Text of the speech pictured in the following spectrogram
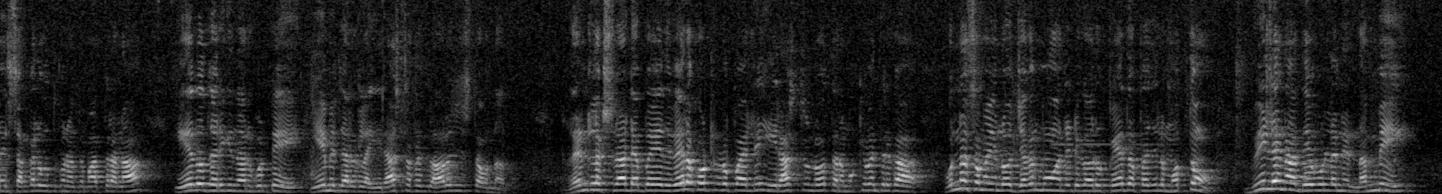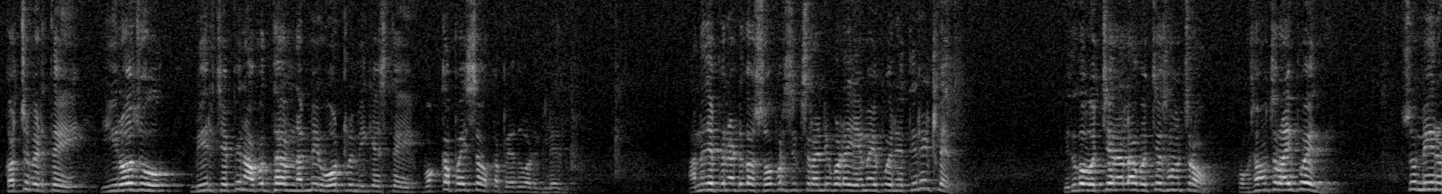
మీరు సంకలు ఉద్దుకున్నంత మాత్రాన ఏదో జరిగింది అనుకుంటే ఏమి జరగలే. ఈ రాష్ట్ర ప్రజలు ఆలోచిస్తూ ఉన్నారు. రెండు లక్షల డెబ్బై ఐదు వేల కోట్ల రూపాయలని ఈ రాష్ట్రంలో తన ముఖ్యమంత్రిగా ఉన్న సమయంలో జగన్మోహన్ రెడ్డి గారు పేద ప్రజలు మొత్తం వీళ్ళే నా దేవుళ్ళని నమ్మి ఖర్చు పెడితే ఈరోజు మీరు చెప్పిన అబద్ధాలు నమ్మి ఓట్లు మీకేస్తే ఒక్క పైసా ఒక్క పేదవాడికి లేదు. అన్న చెప్పినట్టుగా సూపర్ సిక్స్లు అన్నీ కూడా ఏమైపోయినాయో తెలియట్లేదు. ఇదిగో వచ్చే నెల వచ్చే సంవత్సరం. ఒక సంవత్సరం అయిపోయింది. సో మీరు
